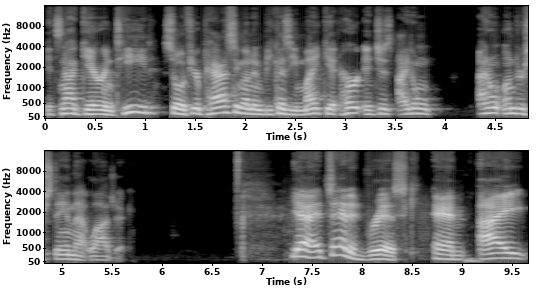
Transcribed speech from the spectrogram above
it's not guaranteed. So if you're passing on him because he might get hurt, it just I don't I don't understand that logic. Yeah, it's added risk. And I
